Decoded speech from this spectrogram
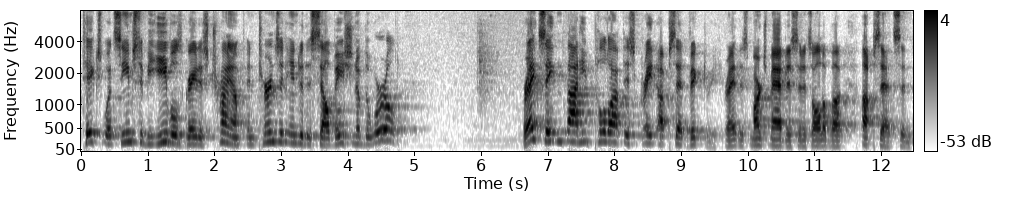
takes what seems to be evil's greatest triumph and turns it into the salvation of the world. Right? Satan thought he'd pulled off this great upset victory, right? This March Madness, and it's all about upsets. And,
